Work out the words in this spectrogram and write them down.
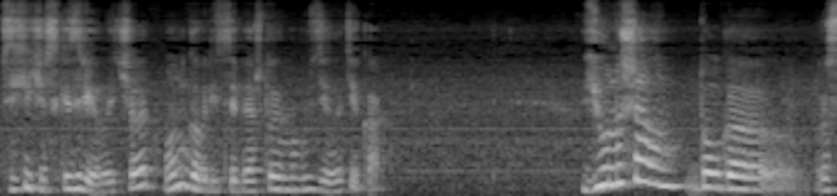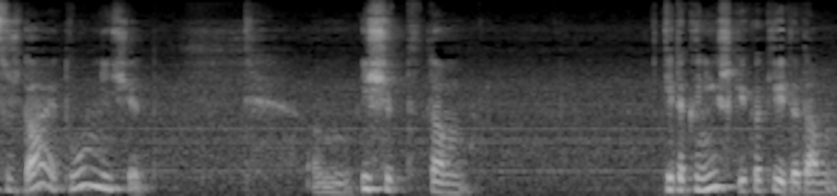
психически зрелый человек, он говорит себе, а что я могу сделать и как. Юноша, он долго рассуждает, умничает, эм, ищет там какие-то книжки, какие-то там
